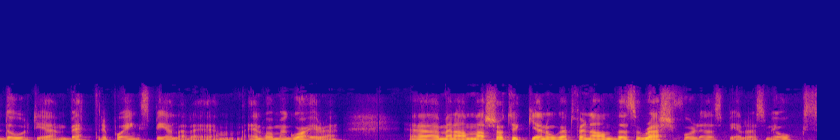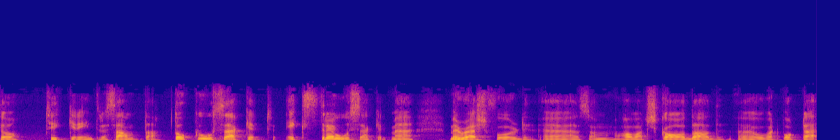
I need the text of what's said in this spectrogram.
Doherty är en bättre poängspelare än, än vad Maguire är. Eh, men annars så tycker jag nog att Fernandes och Rashford är spelare som jag också tycker är intressanta. Dock osäkert, extra osäkert med, med Rashford eh, som har varit skadad eh, och varit borta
